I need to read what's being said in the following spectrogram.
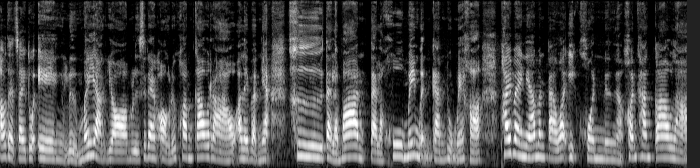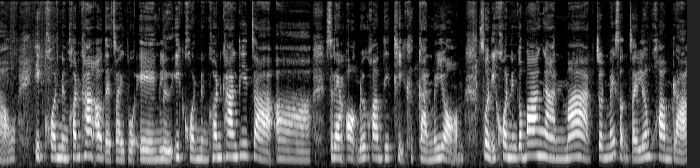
เอาแต่ใจตัวเองหรือไม่อยากยอมหรือแสดงออกด้วยความก้าวร้าวอะไรแบบเนี้ยคือแต่ละบ้านแต่ละคู่ไม่เหมือนกันถูกไหมคะไพ่ใบนี้มันแปลว่าอีกคนหนึ่งอะค่อนข้างก้าวร้าวอีกคนหนึ่งค่อนข้างเอาแต่ใจตัวเอง หรืออีกคนหนึ่งค่อนข้างที่จะอ่าแสดงออกด้วยความทิฐิคือการไม่ยอม ส่วนอีกคนหนึ่งก็บ้างานมาก จนไม่สนใจเรื่องความรัก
